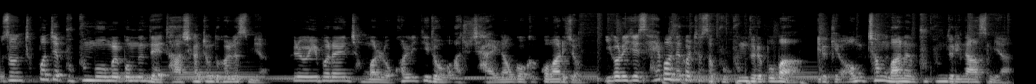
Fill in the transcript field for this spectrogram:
우선 첫 번째 부품 모음을 뽑는데 5시간 정도 걸렸습니다. 그리고 이번엔 정말로 퀄리티도 아주 잘 나온 것 같고 말이죠. 이걸 이제 세 번에 걸쳐서 부품들을 뽑아 이렇게 엄청 많은 부품들이 나왔습니다.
